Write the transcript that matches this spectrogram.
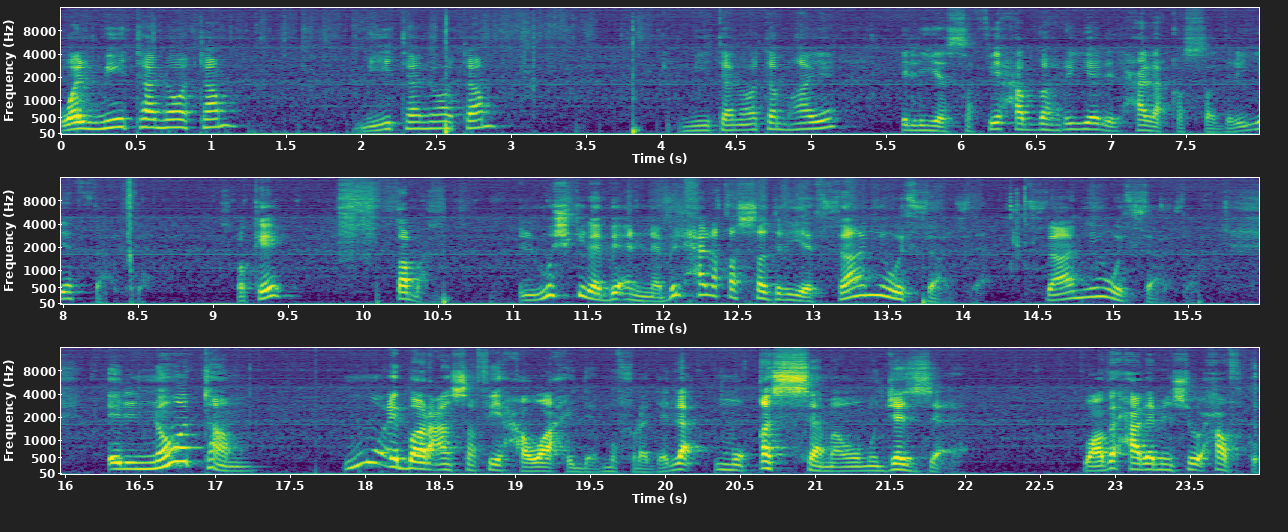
وال metanotum metanotum metanotum هاي اللي هي الصفيحة الظهرية للحلقة الصدرية الثالثة. okay؟ طبعا. المشكلة بأن بالحلقة الصدرية الثانية والثالثة والثانية والثالثة ال notum مو عبارة عن صفيحة واحدة مفردة لا مقسمة ومجزأة. واضح هذا من سوء حظكم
